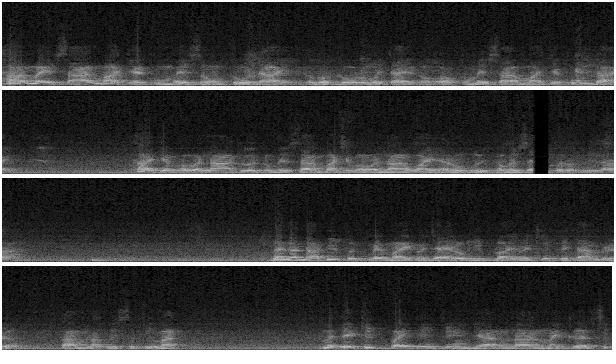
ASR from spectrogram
ถ้าไม่สามารถจะคุมให้ทรงตัวได้กำหนดรู้ลมหายใจเขาออกก็ไม่สามารถจะคุมได้ ถ้าจะภาวนาด้วยก็ไม่สามารถจะภาวนาไหวอารมณ์อื่นเข้ามาแทรกตลอดเวลาในขณะที่ฝึกใหม่ๆ ก็ใช้อารมณ์นี้ปล่อยไปคิดไปตามเรื่องตามหลักวิสุทธิมรรคมันจะคิดไปจริง ๆ อย่างนานไม่เกินสิบ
